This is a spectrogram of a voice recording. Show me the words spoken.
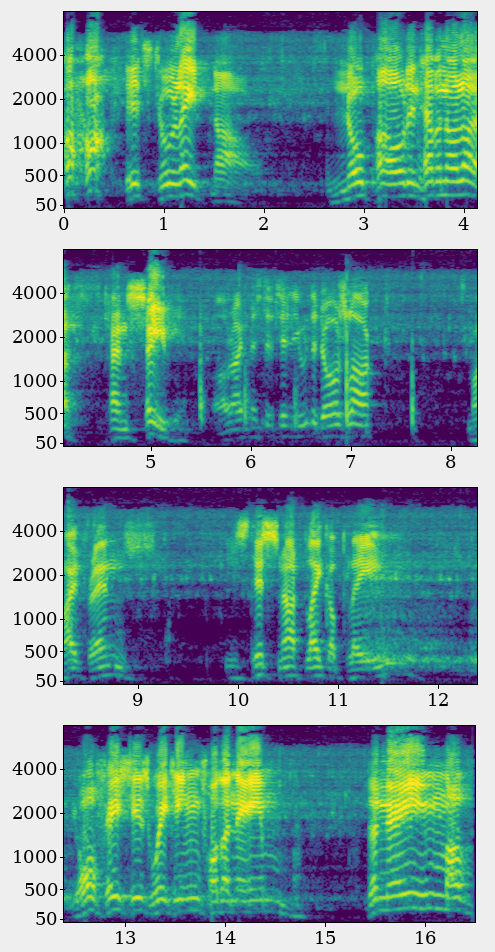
Ha ha! It's too late now. No power in heaven or earth can save him. All right, Mr. Tilly, the door's locked. My friends, is this not like a play? Your faces waiting for the name. The name of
